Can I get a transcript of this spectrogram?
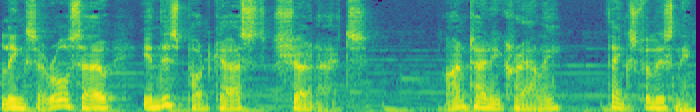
Links are also in this podcast's show notes. I'm Tony Crowley. Thanks for listening.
